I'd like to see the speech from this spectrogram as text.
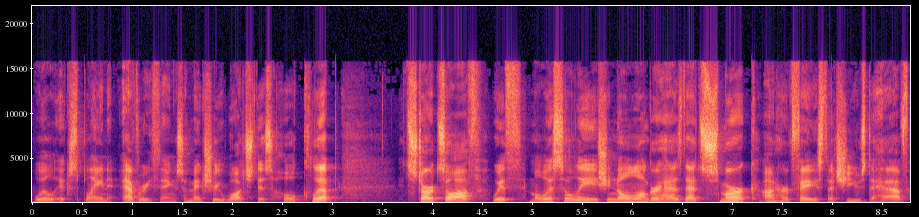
will explain everything, so make sure you watch this whole clip. It starts off with Melissa Lee. She no longer has that smirk on her face that she used to have.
